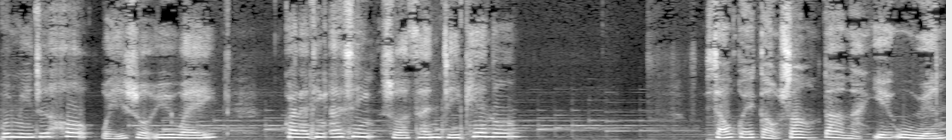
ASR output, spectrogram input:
昏迷之后为所欲为。快来听阿信说三级片哦！小鬼搞上大奶业务员。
